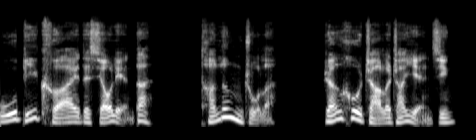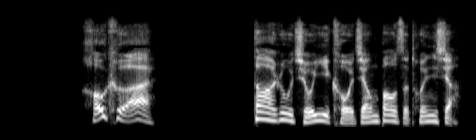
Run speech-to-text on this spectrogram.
无比可爱的小脸蛋，他愣住了，然后眨了眨眼睛，好可爱！大肉球一口将包子吞下，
